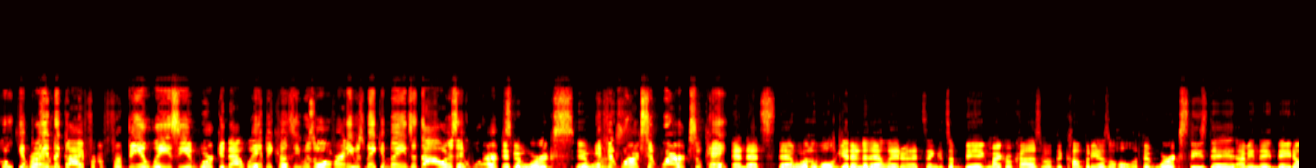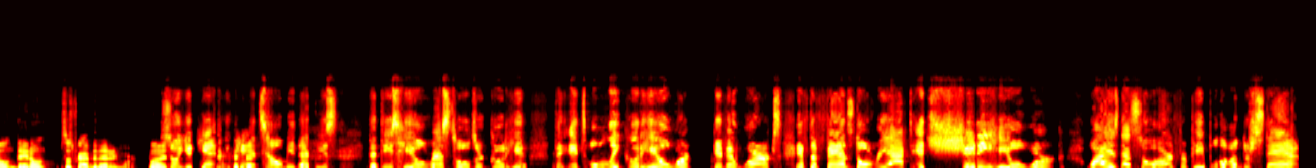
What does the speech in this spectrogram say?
Who can Right. blame the guy for for being lazy and working that way because he was over and he was making millions of dollars? It works. If it works, it works. If it works, it works. Okay. and that's that. We'll, we'll get into that later. I think it's a big microcosm of the company as a whole. If it works these days, I mean, they, they don't they don't subscribe to that anymore. But So you can't you can't tell me that these that these heel rest holds are good heel. It's only good heel work if it works. If the fans don't react, it's shitty heel work. Why is that so hard for people to understand?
